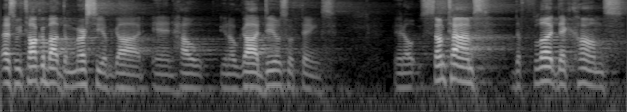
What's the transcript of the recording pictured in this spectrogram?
as we talk about the mercy of God and how you know God deals with things, you know sometimes the flood that comes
